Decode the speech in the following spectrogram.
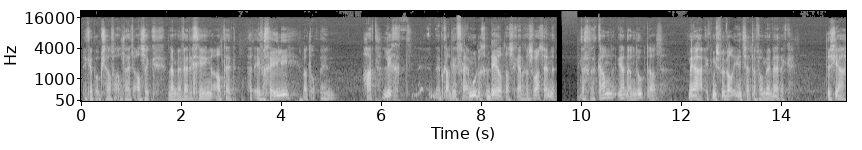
Ik heb ook zelf altijd, als ik naar mijn werk ging, altijd het evangelie, wat op mijn hart ligt, heb ik altijd vrijmoedig gedeeld als ik ergens was. En ik dacht, dat kan, ja, dan doe ik dat. Maar ja, ik moest me wel inzetten voor mijn werk. Dus ja,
